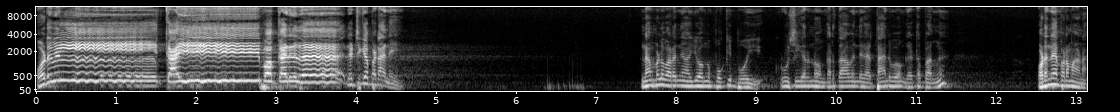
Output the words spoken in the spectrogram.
ഒടുവിൽ കൈ പൊക്കരുത് രക്ഷിക്കപ്പെടാനേ. നമ്മൾ പറഞ്ഞു അയ്യോ അങ്ങ് പൊക്കിപ്പോയി ക്രൂശീകരണവും കർത്താവിന്റെ കർത്താനുഭവം കേട്ടപ്പോൾ അങ്ങ് ഉടനെ പ്രമാണം.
